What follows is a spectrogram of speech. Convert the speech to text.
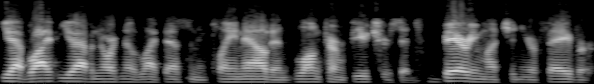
You have life, you have a North Node life destiny playing out in long-term futures that's very much in your favor.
